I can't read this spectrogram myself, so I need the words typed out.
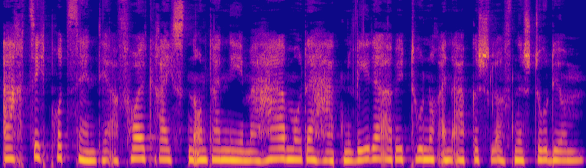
80 Prozent der erfolgreichsten Unternehmer haben oder hatten weder Abitur noch ein abgeschlossenes Studium.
